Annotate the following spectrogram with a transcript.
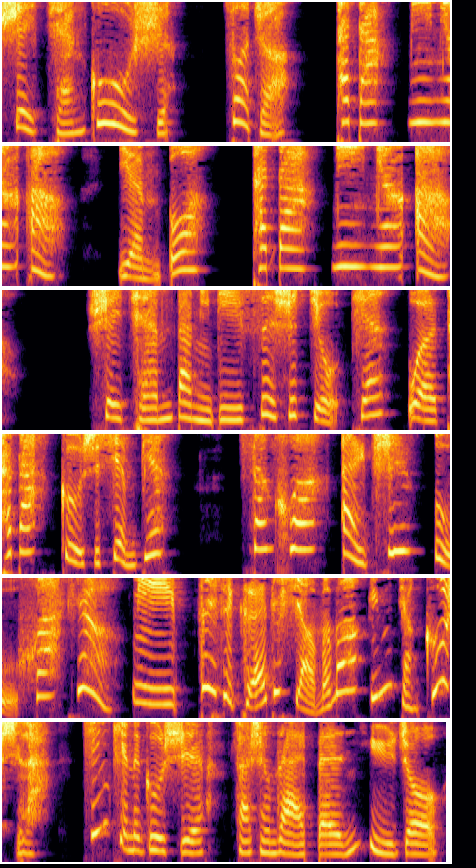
睡前故事，作者：他哒咪喵嗷，演播：他哒咪喵嗷。睡前伴你第四十九天，我他哒故事现编。三花爱吃五花肉，你最最可爱的小猫猫给你讲故事啦！今天的故事发生在本宇宙。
